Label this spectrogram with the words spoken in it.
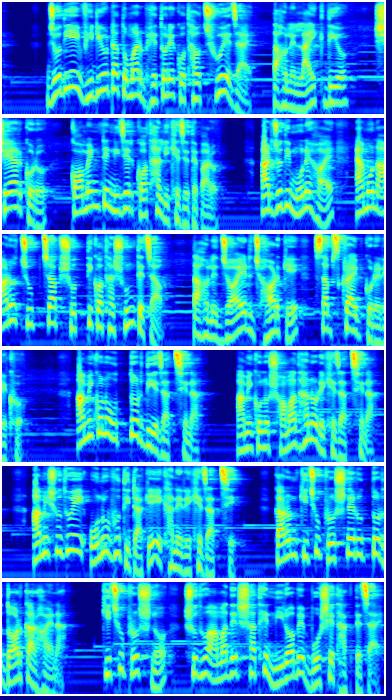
যদি এই ভিডিওটা তোমার ভেতরে কোথাও ছুঁয়ে যায়, তাহলে লাইক দিও, শেয়ার করো, কমেন্টে নিজের কথা লিখে যেতে পারো। আর যদি মনে হয়, এমন আরও চুপচাপ সত্যি কথা শুনতে চাও তাহলে জয়ের ঝড়কে সাবস্ক্রাইব করে রেখো। আমি কোনো উত্তর দিয়ে যাচ্ছি না। আমি কোনো সমাধানও রেখে যাচ্ছি না। আমি শুধু এই অনুভূতিটাকে এখানে রেখে যাচ্ছি। কারণ কিছু প্রশ্নের উত্তর দরকার হয় না। কিছু প্রশ্ন শুধু আমাদের সাথে নীরবে বসে থাকতে চায়।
